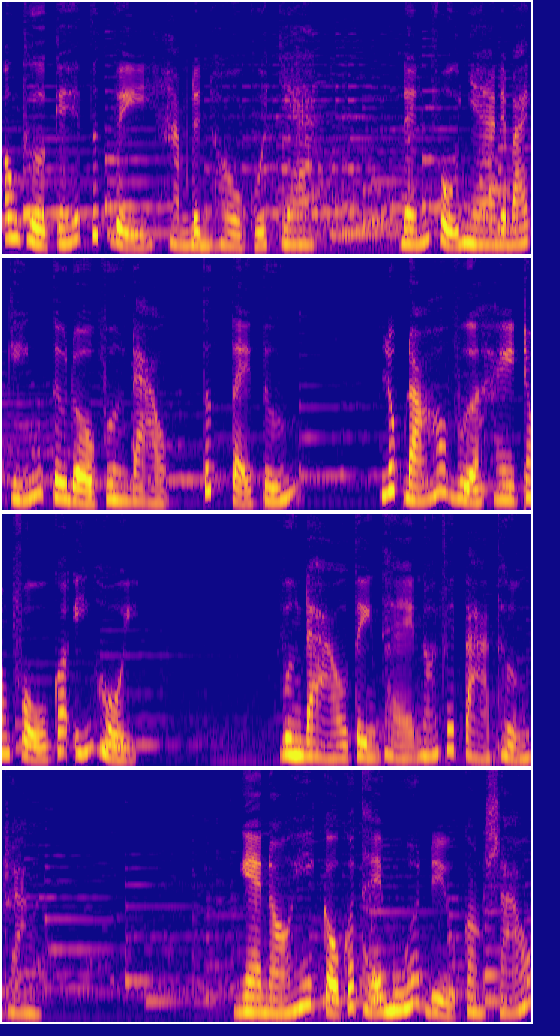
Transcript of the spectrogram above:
Ông thừa kế tức vị hàm đình hầu của cha, đến phủ nhà để bái kiến tư đồ vương đạo, tức tể tướng. Lúc đó vừa hay trong phủ có yến hội. Vương đạo tiền thể nói với tà thượng rằng Nghe nói cậu có thể múa điệu con sáo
